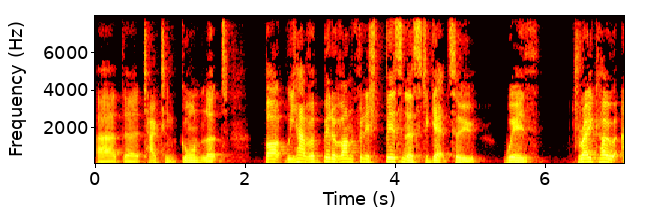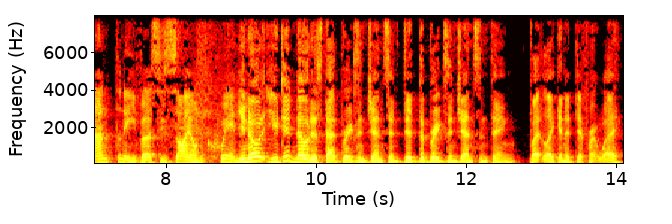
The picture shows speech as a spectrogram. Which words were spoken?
uh, the tag team gauntlet, but we have a bit of unfinished business to get to with Draco Anthony versus Xyon Quinn. You know, you did notice that Briggs and Jensen did the Briggs and Jensen thing, but like in a different way.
